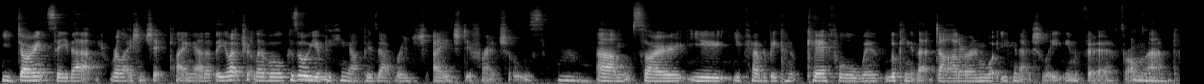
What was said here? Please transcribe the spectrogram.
you don't see that relationship playing out at the electorate level because all you're mm. picking up is average age differentials. Mm. Um, so you you have to be kind of careful with looking at that data and what you can actually infer from mm. that.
